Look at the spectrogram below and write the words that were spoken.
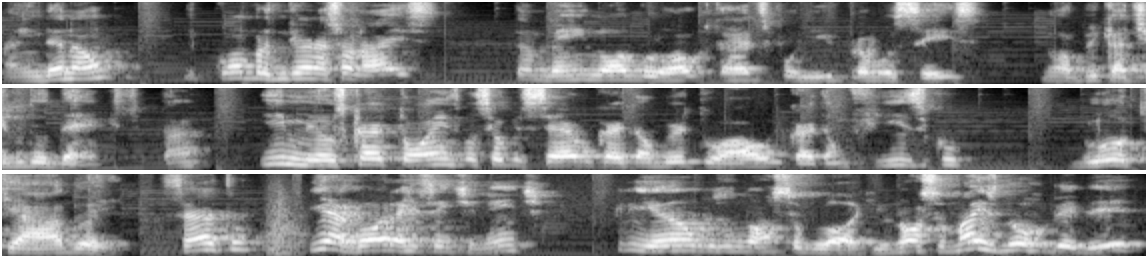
ainda não. E compras internacionais também logo logo estará disponível para vocês no aplicativo do Dexter, tá? E meus cartões, você observa o cartão virtual e o cartão físico bloqueado aí, certo? E agora, recentemente, criamos o nosso blog, o nosso mais novo bebê,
